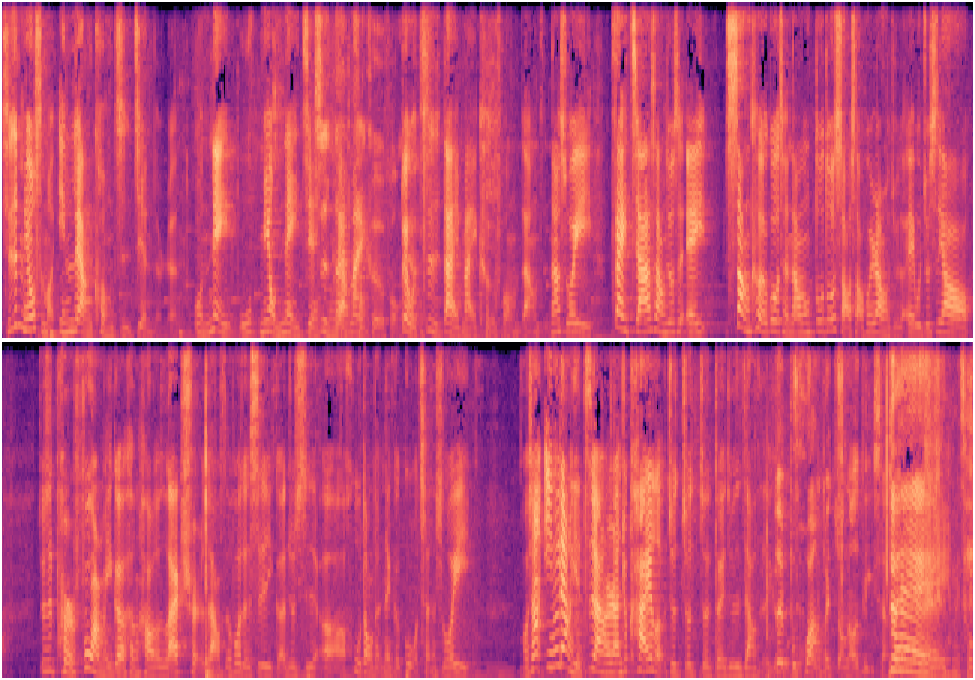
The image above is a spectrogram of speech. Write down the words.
其实没有什么音量控制键的人，我内无没有内建音量麦克风，对我自带麦克风这样子。那所以再加上就是哎上课的过程当中多多少少会让我觉得哎我就是要。就是 perform 一个很好的 lecture 这样子，或者是一个就是呃互动的那个过程，所以好像音量也自然而然就开了，就就就对，就是这样子的一个。对，不晃会撞到地上。对，没错。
